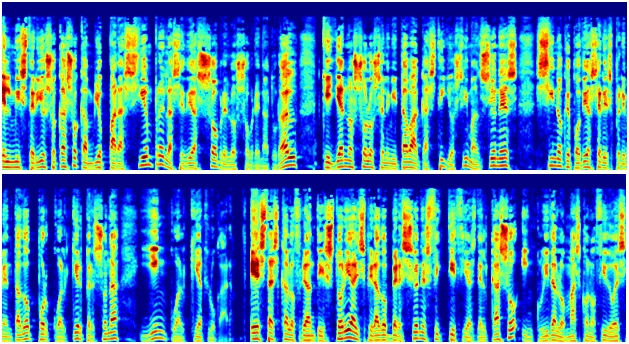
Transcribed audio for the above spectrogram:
El misterioso caso cambió para siempre las ideas sobre lo sobrenatural, que ya no solo se limitaba a castillos y mansiones, sino que podía ser experimentado por cualquier persona y en cualquier lugar. Esta escalofriante historia ha inspirado versiones ficticias del caso, incluida lo más conocido es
